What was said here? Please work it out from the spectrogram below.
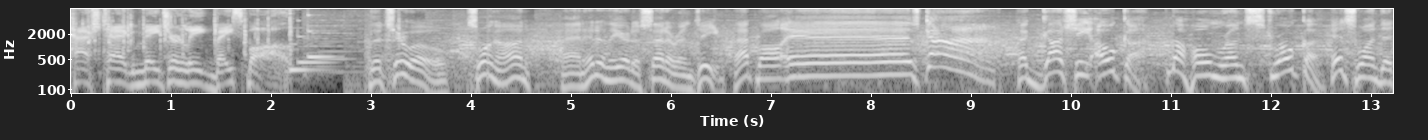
Hashtag Major League Baseball. The 2 0 swung on and hit in the air to center and deep. That ball is gone. Higashioka, the home run stroker, hits one to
